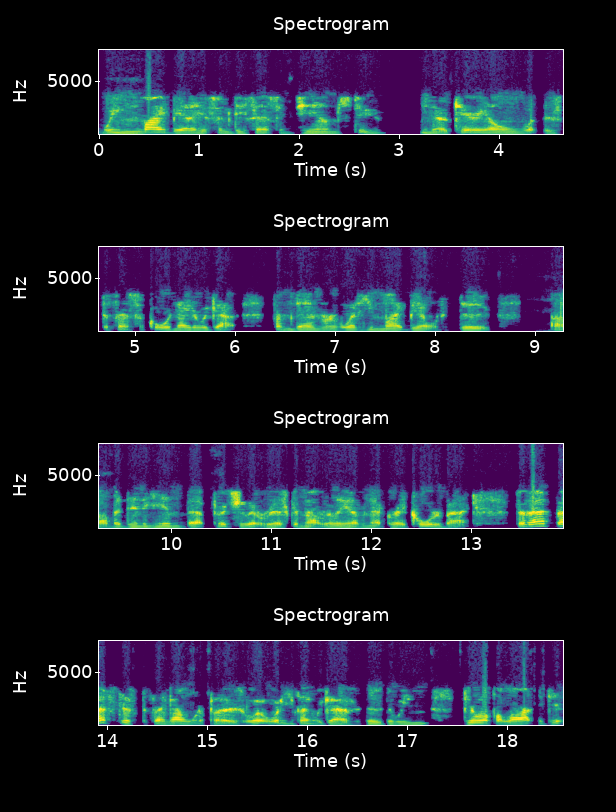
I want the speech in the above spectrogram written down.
we might be able to hit some defensive gems to, you know, carry on what this defensive coordinator we got from Denver, what he might be able to do. Uh, but then again, that puts you at risk of not really having that great quarterback. So that that's just the thing I want to pose. What what do you think we guys do? Do we give up a lot to get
